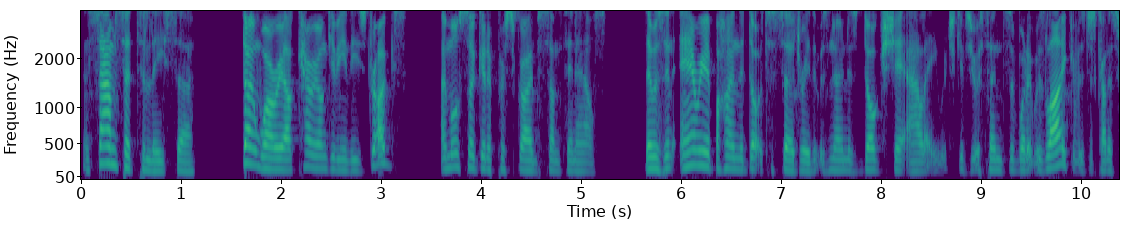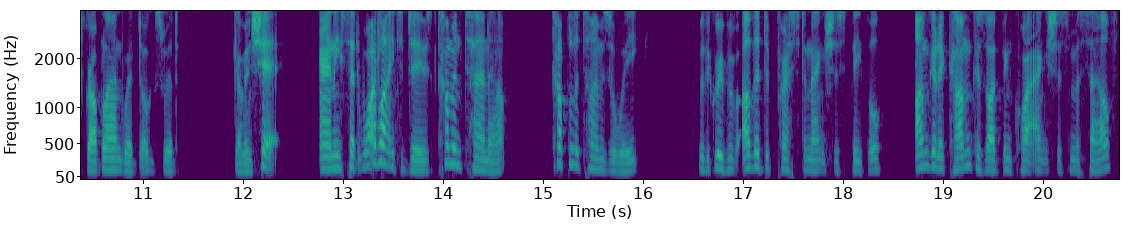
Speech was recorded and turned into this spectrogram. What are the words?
And Sam said to Lisa, Don't worry, I'll carry on giving you these drugs. I'm also going to prescribe something else. There was an area behind the doctor's surgery that was known as Dog Shit Alley, which gives you a sense of what it was like. It was just kind of scrubland where dogs would go and shit. And he said, What I'd like you to do is come and turn up a couple of times a week with a group of other depressed and anxious people. I'm going to come because I've been quite anxious myself.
